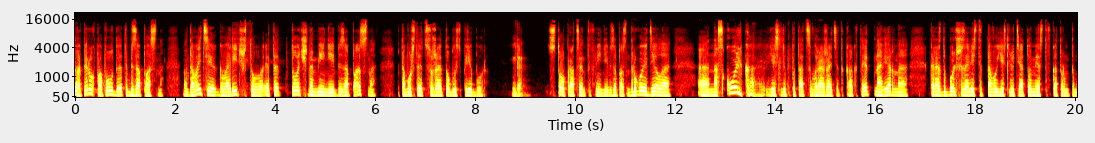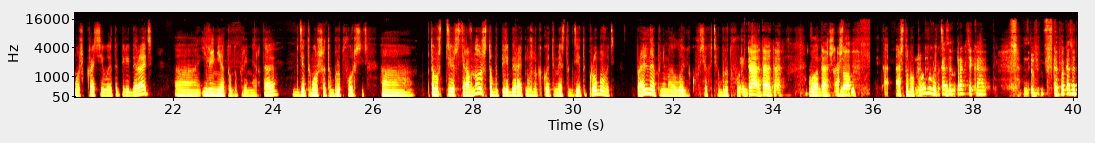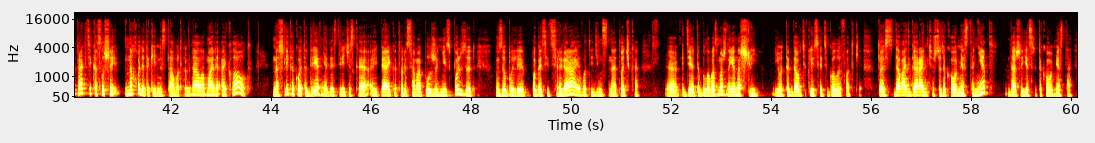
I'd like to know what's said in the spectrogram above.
во-первых, по поводу это безопасно. Но давайте говорить, что это точно менее безопасно, потому что это сужает область перебора. Да. Сто процентов менее безопасно. Другое дело, э, насколько, если пытаться выражать это как-то, это, наверное, гораздо больше зависит от того, есть ли у тебя то место, в котором ты можешь красиво это перебирать, э, или нету, например, да, где ты можешь это брутфорсить. Потому что тебе все равно, чтобы перебирать, нужно какое-то место, где это пробовать. Правильно я понимаю логику всех этих брутфорсов? Да, да, да. Вот. Да, а, а, но... чтобы, а, а чтобы пробовать... Как показывает практика, как показывает практика, слушай, находят такие места. Вот когда ломали iCloud, нашли какое-то древнее доисторическое API, которое сам Apple уже не использует, но забыли погасить сервера, и вот единственная точка, э, где это было возможно, ее нашли. И вот тогда утекли все эти голые фотки. То есть давать гарантию, что такого места нет, даже если такого места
